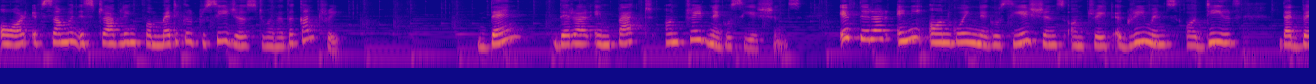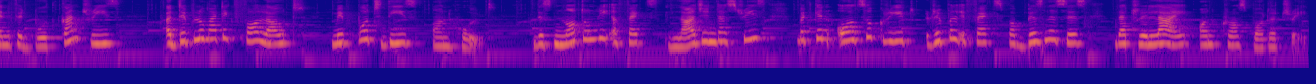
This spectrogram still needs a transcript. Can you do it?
or if someone is traveling for medical procedures to another country. Then there are impact on trade negotiations. If there are any ongoing negotiations on trade agreements or deals that benefit both countries, a diplomatic fallout may put these on hold. This not only affects large industries but can also create ripple effects for businesses that rely on cross border trade.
